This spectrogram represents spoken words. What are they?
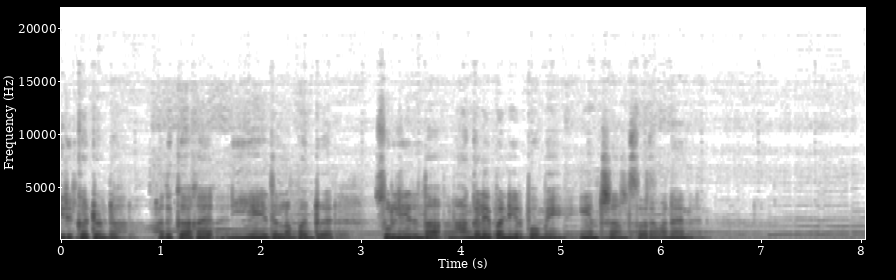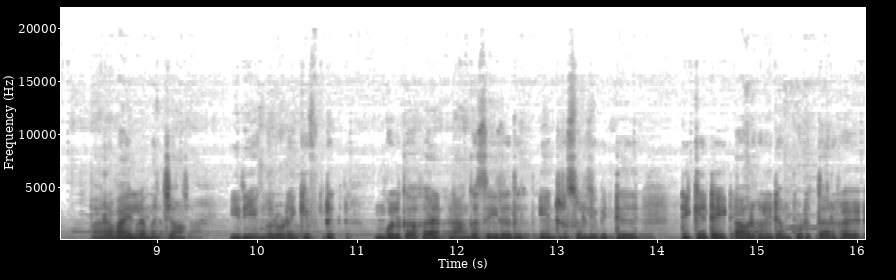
இருக்கட்டும்டா. அதுக்காக நீயே இதெல்லாம் பண்ற. சொல்லியிருந்தா நாங்களே பண்ணியிருப்போமே என்றான் சரவணன். பரவாயில்ல மச்சான் இது எங்களோட கிஃப்ட் உங்களுக்காக நாங்கள் செய்கிறது என்று சொல்லிவிட்டு டிக்கெட்டை அவர்களிடம் கொடுத்தார்கள்.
